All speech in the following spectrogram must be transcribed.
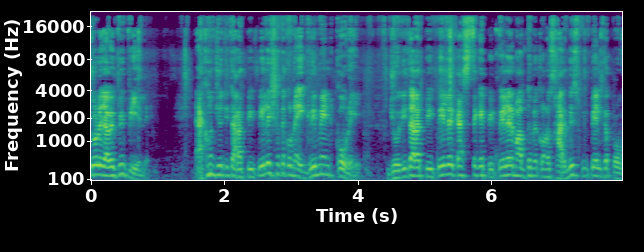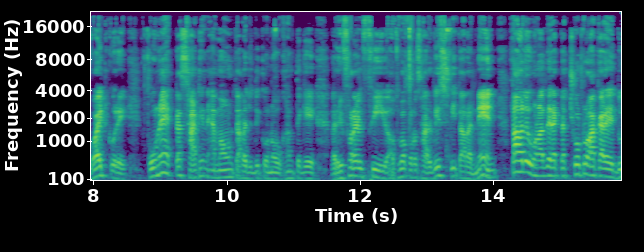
চলে যাবে পিপিএল এ এখন যদি তারা পিপিএল এর সাথে কোনো এগ্রিমেন্ট করে যদি তারা পিপিএল এর কাছ থেকে পিপিএল এর মাধ্যমে কোনো সার্ভিস পিপিএল কে প্রোভাইড করে কোনো একটা সার্টেন অ্যামাউন্ট তারা যদি কোনো ওখান থেকে রিফারেল ফি অথবা কোনো সার্ভিস ফি তারা নেন তাহলে ওনাদের একটা ছোট আকারে দু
